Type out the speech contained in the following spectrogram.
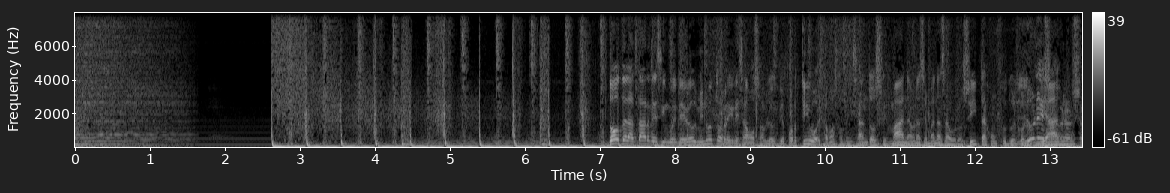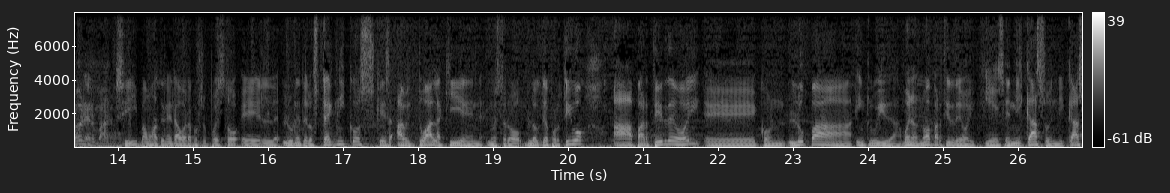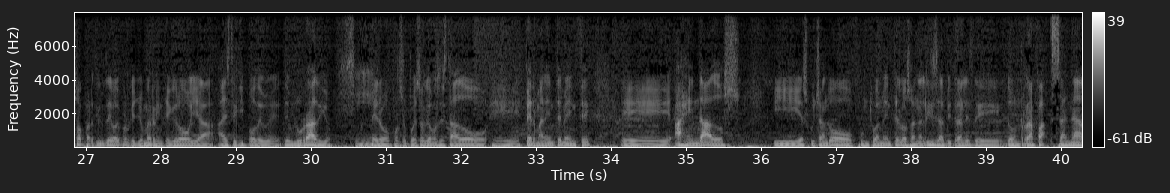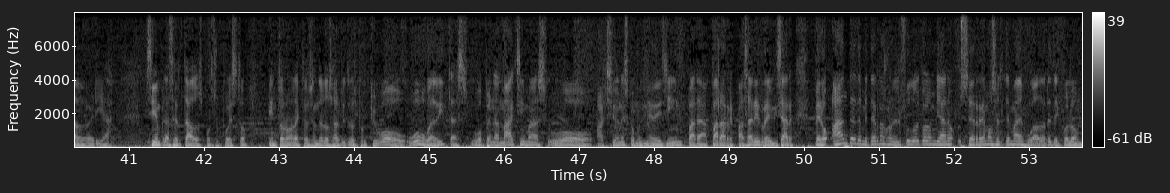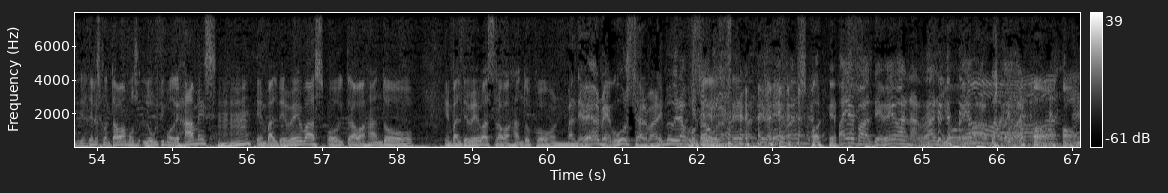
Dos de la tarde, 52 minutos, regresamos a Blog Deportivo. Estamos comenzando semana, una semana sabrosita con fútbol Lunes colombiano. sabrosón, hermano. Sí, vamos a tener ahora, por supuesto, el lunes de los técnicos, que es habitual aquí en nuestro Blog Deportivo. A partir de hoy, eh, con lupa incluida. Bueno, no a partir de hoy. En mi caso, en mi caso, a partir de hoy, porque yo me reintegro hoy a, a este equipo de, de Blue Radio. Pero por supuesto que hemos estado eh, permanentemente eh, agendados y escuchando puntualmente los análisis arbitrales de don Rafa Sanabria. Siempre acertados, por supuesto, en torno a la actuación de los árbitros, porque hubo, hubo jugaditas, hubo penas máximas, hubo acciones como en Medellín para, para repasar y revisar. Pero antes de meternos con el fútbol colombiano, cerremos el tema de jugadores de Colombia. Ya les contábamos lo último de James en Valdebebas, hoy trabajando en Valdebebas, trabajando con. Valdebebas me gusta, hermano. A mí me hubiera ¿Por gustado conocer Valdebebas. Vaya para Valdebebas a narrar y yo, Eva, No,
